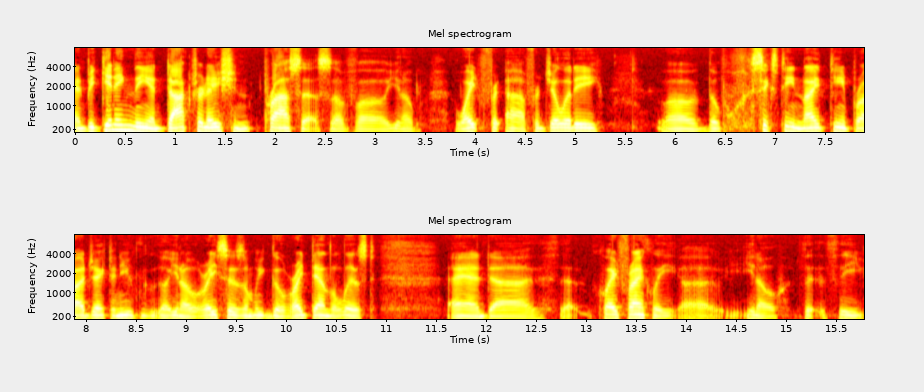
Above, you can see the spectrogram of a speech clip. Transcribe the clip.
and beginning the indoctrination process of uh, you know white fr- uh, fragility uh, the 1619 project, and you can, you know, racism. We can go right down the list, and uh, quite frankly, uh, you know, the, the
